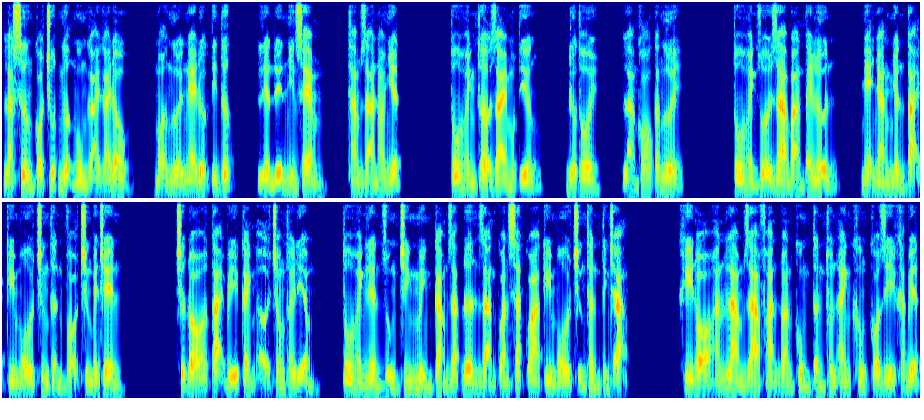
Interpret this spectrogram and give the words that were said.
Lạc sương có chút ngượng ngùng gãi gãi đầu, mọi người nghe được tin tức, liền đến nhìn xem, tham gia náo nhiệt. Tô hoành thở dài một tiếng, được thôi, làm khó các ngươi. Tô hoành dỗi ra bàn tay lớn, nhẹ nhàng nhấn tại kim ô trứng thần vỏ trứng bên trên. Trước đó tại bí cảnh ở trong thời điểm, tô hoành liền dùng chính mình cảm giác đơn giản quan sát qua kim ô trứng thần tình trạng. Khi đó hắn làm ra phán đoán cùng tần thuấn anh không có gì khác biệt,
